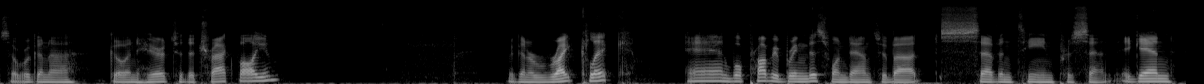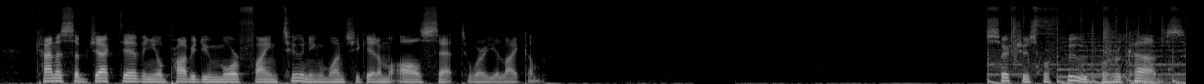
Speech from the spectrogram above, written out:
So we're gonna go in here to the track volume. We're gonna right click and we'll probably bring this one down to about 17%. Again, kind of subjective and you'll probably do more fine tuning once you get them all set to where you like them. Searches for food for her cubs.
